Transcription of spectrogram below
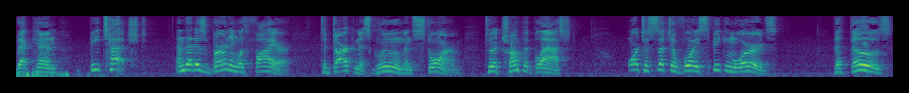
that can be touched and that is burning with fire, to darkness, gloom, and storm, to a trumpet blast, or to such a voice speaking words that those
